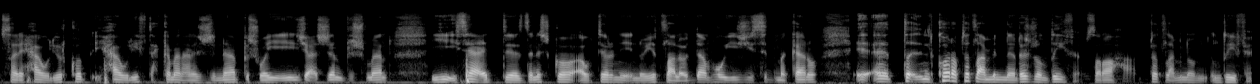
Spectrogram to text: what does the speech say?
صار يحاول يركض يحاول يفتح كمان على الجناب شوي يجي على الجنب الشمال يساعد زينتشينكو أو تيرني إنه يطلع لقدام هو يجي يسد مكانه. الكرة بتطلع من رجله نظيفة بصراحة بتطلع منه نظيفة.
